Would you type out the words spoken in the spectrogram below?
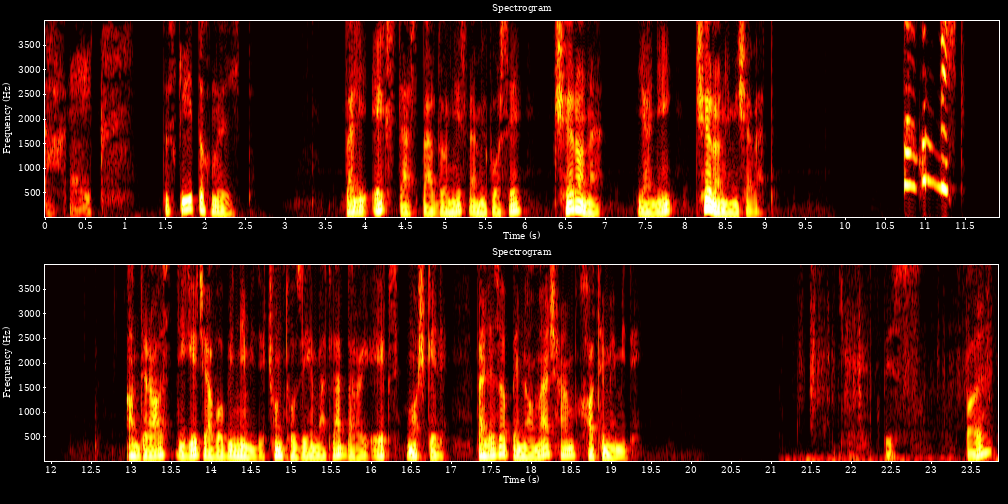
Ach, Ex. Das geht doch nicht. ولی اکس دست بردار نیست و می‌پرسه چرا نه یعنی چرا نمی‌شود Warum nicht? آندراس دیگه جوابی نمیده چون توضیح مطلب برای اکس مشکله و لذا به نامش هم خاتمه میده Bis bald.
